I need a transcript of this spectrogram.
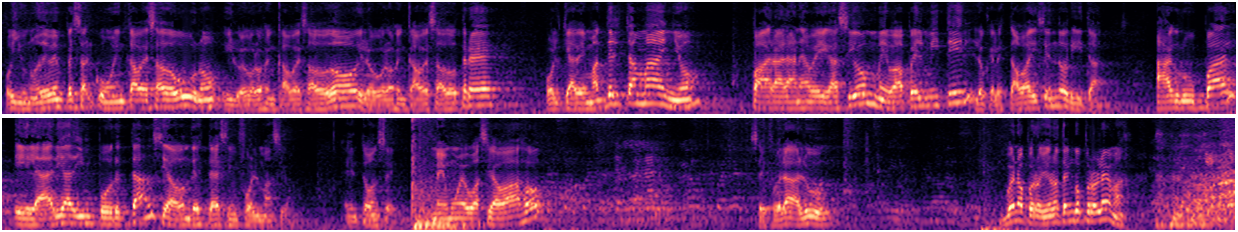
Oye, uno debe empezar con un encabezado 1 y luego los encabezados 2 y luego los encabezados 3, porque además del tamaño, para la navegación me va a permitir, lo que le estaba diciendo ahorita, agrupar el área de importancia donde está esa información. Entonces, me muevo hacia abajo. Se fue la luz. Bueno, pero yo no tengo problema.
